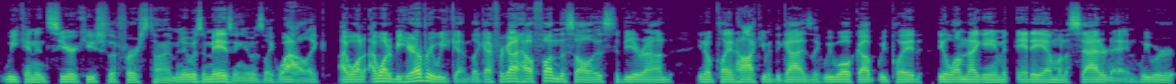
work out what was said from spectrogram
weekend in Syracuse for the first time, and it was amazing. It was like wow, like I want I want to be here every weekend. Like I forgot how fun this all is to be around you know, playing hockey with the guys. Like we woke up, we played the alumni game at 8 a.m. on a Saturday, and we were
